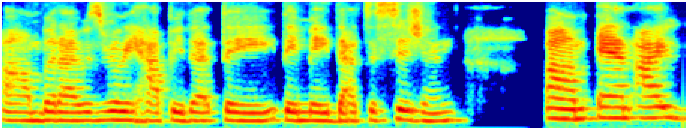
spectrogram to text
Um, but I was really happy that they they made that decision. Um, and I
